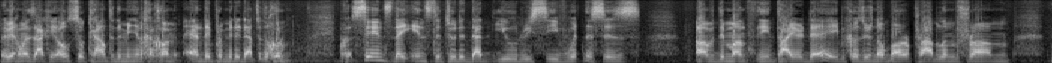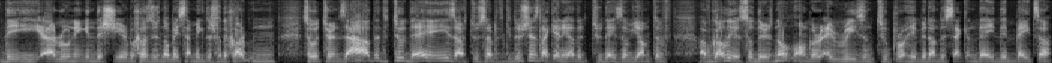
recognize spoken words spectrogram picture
Rabbi Yochanan ben Zakkai also counted the minyan Chachomim, and they permitted after the Churban. Because since they instituted that you receive witnesses of the month the entire day, because there's no bar problem from the uh, ruining in this year because there's no Beis Hamikdash for the korban. So it turns out that the two days are two separate kedushas, like any other two days of Yom Tov of Goliath. So there's no longer a reason to prohibit on the second day the beitza,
